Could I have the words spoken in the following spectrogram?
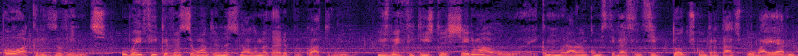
Olá, queridos ouvintes. O Benfica venceu ontem o Nacional da Madeira por 4-1 e os benfiquistas saíram à rua e comemoraram como se tivessem sido todos contratados pelo Bayern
